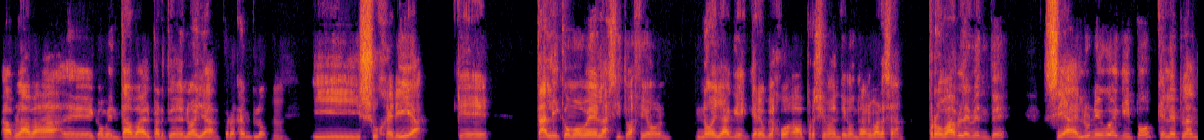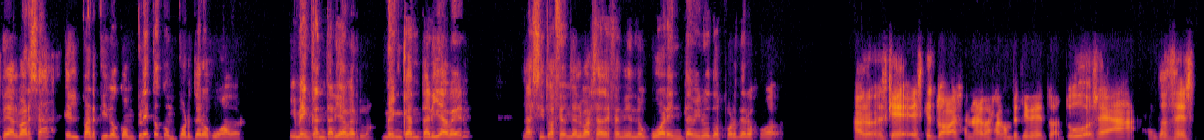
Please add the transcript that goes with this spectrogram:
hablaba, eh, comentaba el partido de Noya, por ejemplo, mm. y sugería que tal y como ve la situación, Noya, que creo que juega próximamente contra el Barça, probablemente sea el único equipo que le plantea al Barça el partido completo con portero jugador. Y me encantaría verlo. Me encantaría ver la situación del Barça defendiendo 40 minutos portero jugador. Claro, es que, es que tú a Barça no le vas a competir de tú a tú. O sea, entonces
